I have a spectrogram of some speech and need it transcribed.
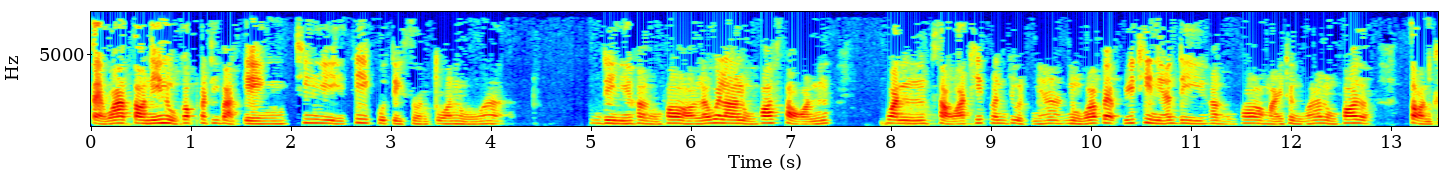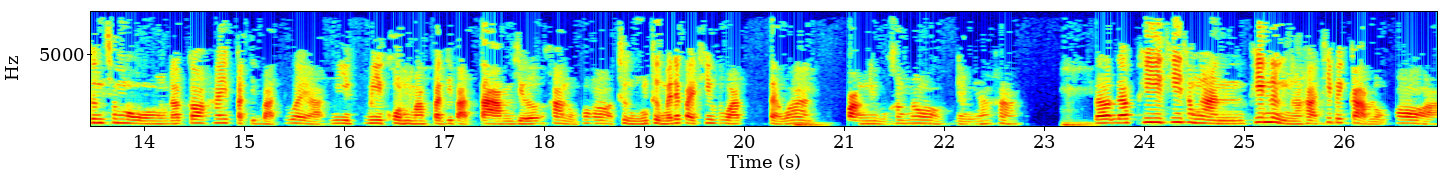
แต่ว่าตอนนี้หนูก็ปฏิบัติเองที่ที่กุฏิส่วนตัวหนูอะดีค่ะหลวงพ่อ แล้วเวลาหลวงพ่อสอนวันเสาร์อาทิตย์วันหยุดเนี้ยหนูว่าแบบวิธีเนี้ยดีค่ะหลวงพ่อหมายถึงว่าหลวงพ่อสอนครึ่งชั่วโมง แล้วก็ให้ปฏิบัติด้วยอะ มีมีคนมาปฏิบัติตามเยอะค่ะหลวงพ่อถึงถึงไม่ได้ไปที่วัด แต่ว่าฟังอยู่ข้างนอกอย่างเงี้ยค่ะแล้วแล้วพี่ที่ทำงานพี่หนึ่งอะค่ะ ที่ไปกราบหลวงพ่ออะ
